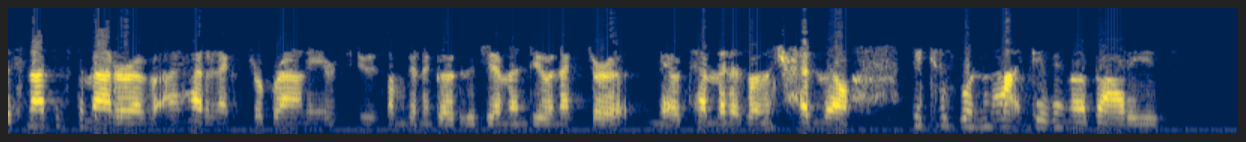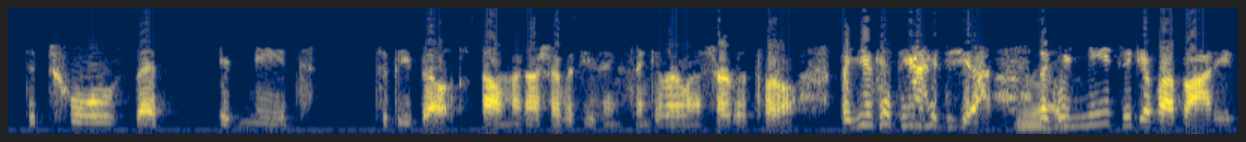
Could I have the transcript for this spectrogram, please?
it's not just a matter of I had an extra brownie or two, so I'm going to go to the gym and do an extra, you know, 10 minutes on the treadmill because we're not giving our bodies the tools that it needs to be built. Oh my gosh, I was using singular when I started with plural. But you get the idea. Right. Like we need to give our bodies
